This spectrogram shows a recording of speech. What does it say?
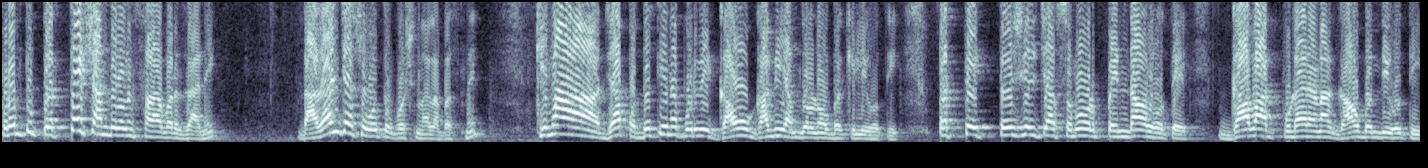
परंतु प्रत्यक्ष आंदोलन स्थळावर जाणे दादांच्या सोबत उपोषणाला बसणे किंवा ज्या पद्धतीनं पूर्वी गावोगावी आंदोलनं उभं केली होती प्रत्येक तहसीलच्या समोर पेंडाल होते गावात पुढाऱ्यांना गावबंदी होती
